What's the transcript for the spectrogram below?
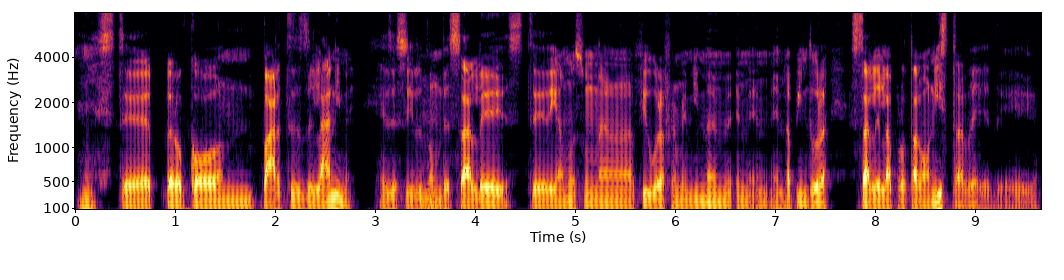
Este, pero con partes del anime. Es decir, donde sale, este, digamos, una figura femenina en, en- en la pintura, sale la protagonista de, de-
